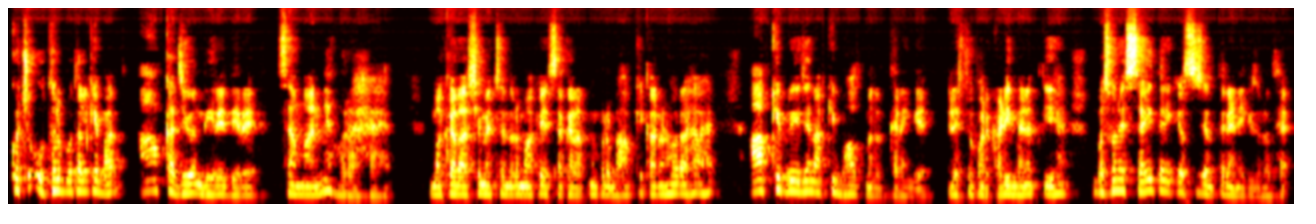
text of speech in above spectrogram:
कुछ उथल पुथल के बाद आपका जीवन धीरे धीरे सामान्य हो रहा है। मकर राशि में चंद्रमा के सकारात्मक प्रभाव के कारण हो रहा है। आपके प्रियजन आपकी बहुत मदद करेंगे। रिश्तों पर कड़ी मेहनत की है, बस उन्हें सही तरीके से चलते रहने की ज़रूरत है।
